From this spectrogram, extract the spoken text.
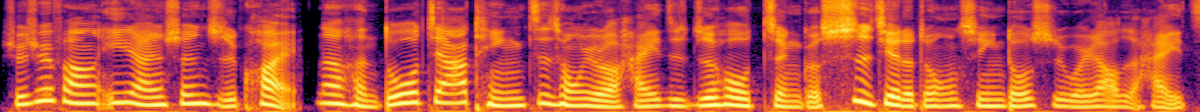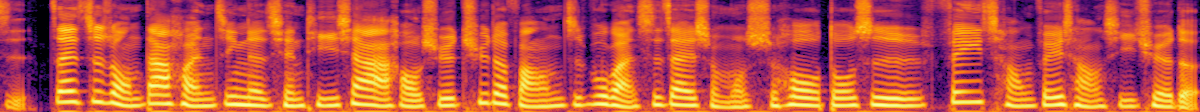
学区房依然升值快，那很多家庭自从有了孩子之后，整个世界的中心都是围绕着孩子。在这种大环境的前提下，好学区的房子不管是在什么时候都是非常非常稀缺的。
